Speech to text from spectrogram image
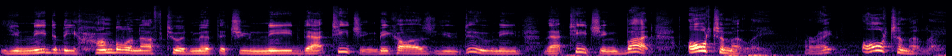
you need to be humble enough to admit that you need that teaching because you do need that teaching. But ultimately, all right, ultimately,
